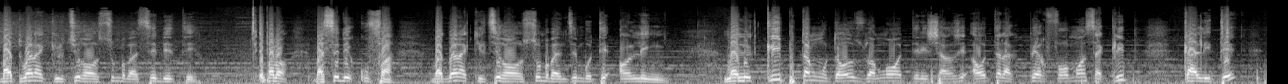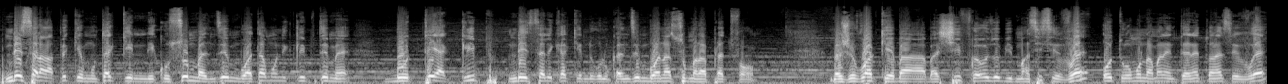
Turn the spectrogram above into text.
ba tu na culture au sumba ba CDT et eh, pardon CD la culture au en ligne. Mais le clip, tant que tu as téléchargé, à la performance à clip, qualité, nde esalaka mpe ke moto akende kosomba clip me beauté ya clip nde esalika akende koluka nzembo wana asomba na plateforme. Mais je vois que bachiffre oyo ezobima si c'est vrai internet c'est vrai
